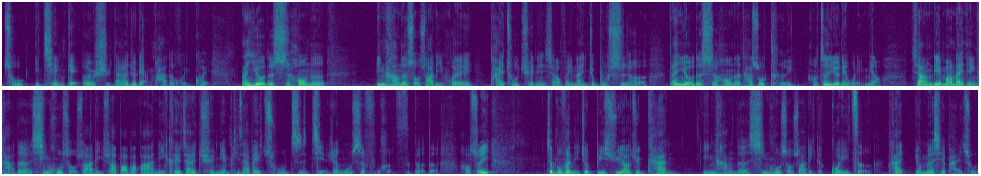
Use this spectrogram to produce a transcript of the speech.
除一千给二十，大概就两趴的回馈。那有的时候呢，银行的手刷礼会排除全年消费，那你就不适合。但有的时候呢，他说可以，好，这有点微妙。像联邦赖点卡的新户手刷礼刷八八八，你可以在全年 P 叉 Pay 储值解任务是符合资格的。好，所以这部分你就必须要去看。银行的新户手刷礼的规则，它有没有写排除？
